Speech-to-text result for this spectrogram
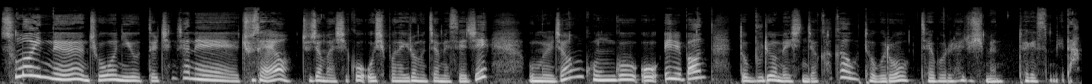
숨어 있는 좋은 이웃들 칭찬해 주세요. 주저 마시고 50번의 1호 문자 메시지 우물정 0951번 또 무료 메신저 카카오톡으로 제보를 해 주시면 되겠습니다.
